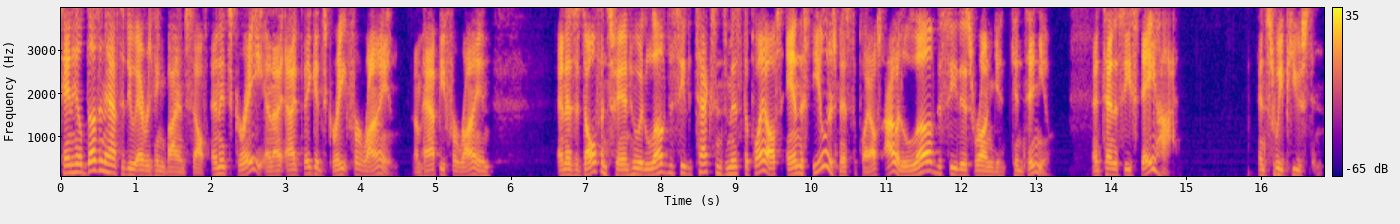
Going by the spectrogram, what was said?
Tannehill doesn't have to do everything by himself, and it's great. And I, I think it's great for Ryan. I'm happy for Ryan. And as a Dolphins fan who would love to see the Texans miss the playoffs and the Steelers miss the playoffs, I would love to see this run continue and Tennessee stay hot and sweep Houston.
